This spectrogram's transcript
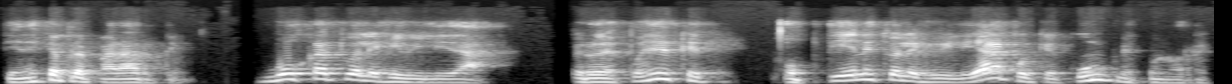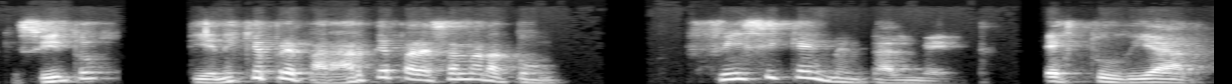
Tienes que prepararte. Busca tu elegibilidad, pero después de que obtienes tu elegibilidad porque cumples con los requisitos, tienes que prepararte para esa maratón, física y mentalmente. Estudiar,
